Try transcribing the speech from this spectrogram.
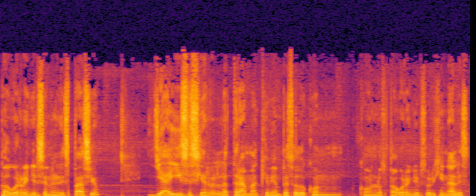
Power Rangers en el espacio. Y ahí se cierra la trama que había empezado con, con los Power Rangers originales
